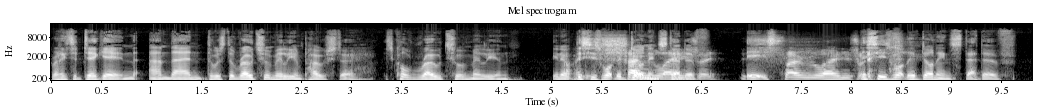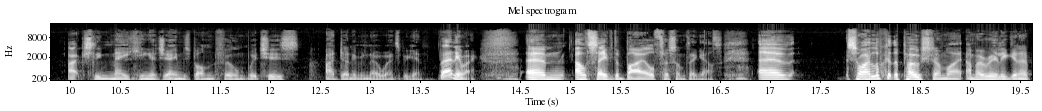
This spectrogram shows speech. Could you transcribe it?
ready to dig in, and then there was the Road to a Million poster. It's called Road to a Million. You know, I mean, this is what they've so done instead of It's, it's so lazy. this is what they've done instead of actually making a James Bond film, which is I don't even know where to begin. But anyway, um, I'll save the bile for something else. Um, so I look at the poster. I'm like, am I really going to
